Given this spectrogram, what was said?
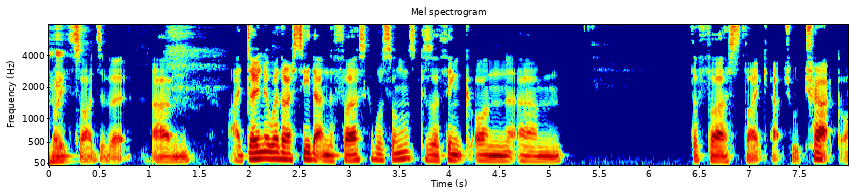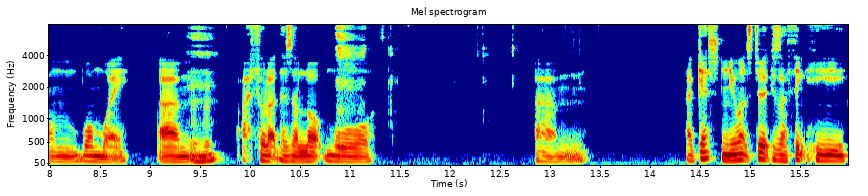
both sides of it. Um, I don't know whether I see that in the first couple of songs because I think on um, the first like actual track on One Way, um, I feel like there's a lot more. Um, I guess nuance to it because I think he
